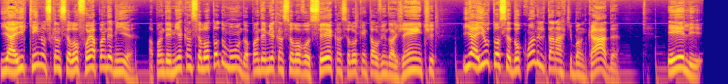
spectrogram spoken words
E aí, quem nos cancelou foi a pandemia. A pandemia cancelou todo mundo. A pandemia cancelou você, cancelou quem tá ouvindo a gente. E aí, o torcedor, quando ele tá na arquibancada, ele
